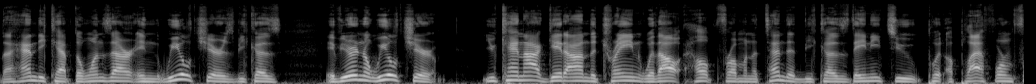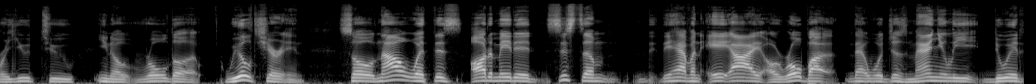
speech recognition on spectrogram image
the handicapped, the ones that are in wheelchairs, because if you're in a wheelchair, you cannot get on the train without help from an attendant because they need to put a platform for you to, you know, roll the wheelchair in. So now with this automated system, they have an AI, a robot that would just manually do it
